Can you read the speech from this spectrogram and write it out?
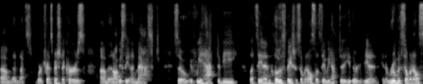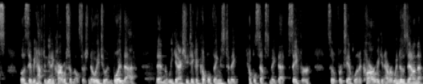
um, then that's where transmission occurs, um, and then obviously unmasked. So if we have to be, let's say in an enclosed space with someone else, let's say we have to either be in a, in a room with someone else, let's say we have to be in a car with someone else, there's no way to avoid that then we can actually take a couple things to make a couple steps to make that safer. So, for example, in a car, we can have our windows down. That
